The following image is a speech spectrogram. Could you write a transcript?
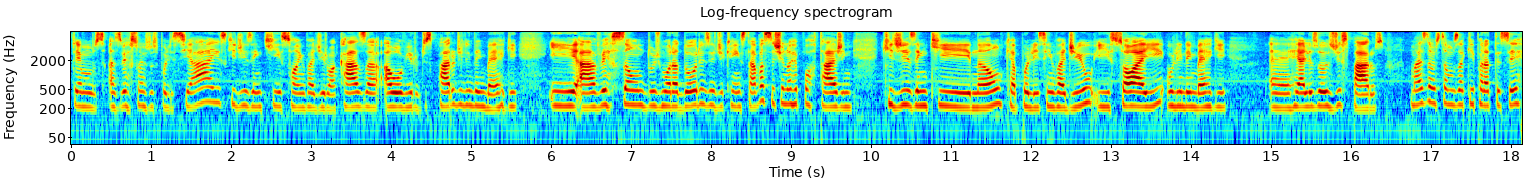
temos as versões dos policiais que dizem que só invadiram a casa ao ouvir o disparo de Lindenberg, e a versão dos moradores e de quem estava assistindo a reportagem que dizem que não, que a polícia invadiu e só aí o Lindenberg é, realizou os disparos. Mas não estamos aqui para tecer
